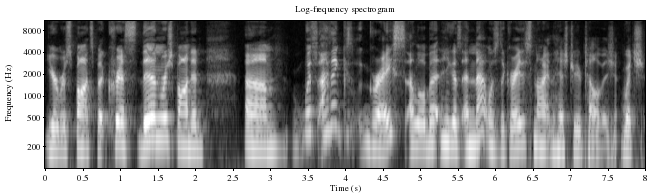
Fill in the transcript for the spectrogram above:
your response. But Chris then responded um, with I think grace a little bit, and he goes, "And that was the greatest night in the history of television." Which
